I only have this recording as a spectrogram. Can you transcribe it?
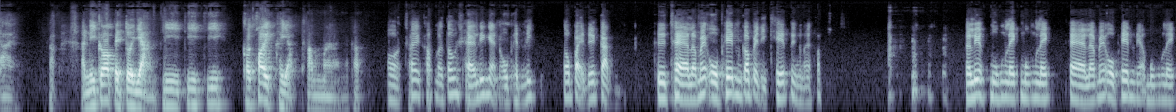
ได้ครับอันนี้ก็เป็นตัวอย่างที่ที่ที่ค่อยๆขยับทำมานะครับ อ๋อใช่ครับ มันต้อง sharing and opening ต้องไปด้วยกัน คือแชร์แล้วไม่ open ก็เป็นอีกเคสหนึ่งนะครับเขาเรียกมุ้งเล็ก มุ้งเล็กแชร์แล้วไม่ open เนี่ยมุ้งเล็ก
